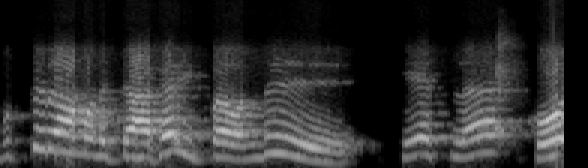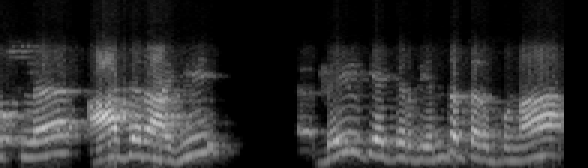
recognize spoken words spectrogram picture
முத்துராமனுக்காக இப்ப வந்து கேஸ்ல கோர்ட்ல ஆஜராகி பெயில் கேட்கறது எந்த தரப்புனா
